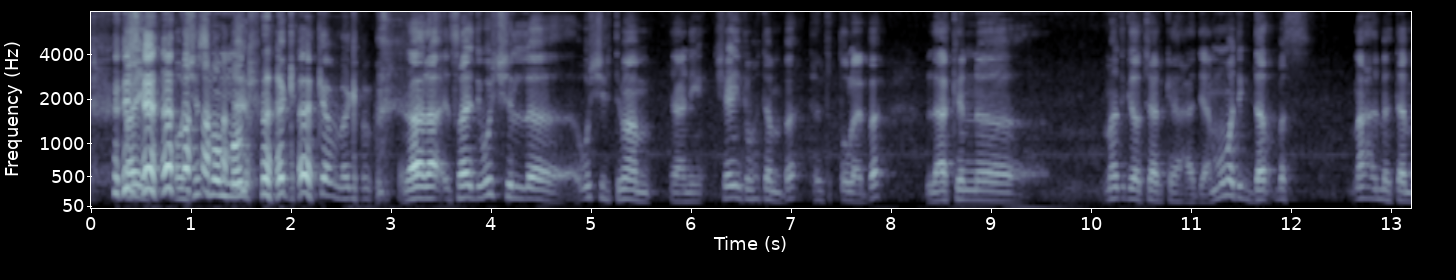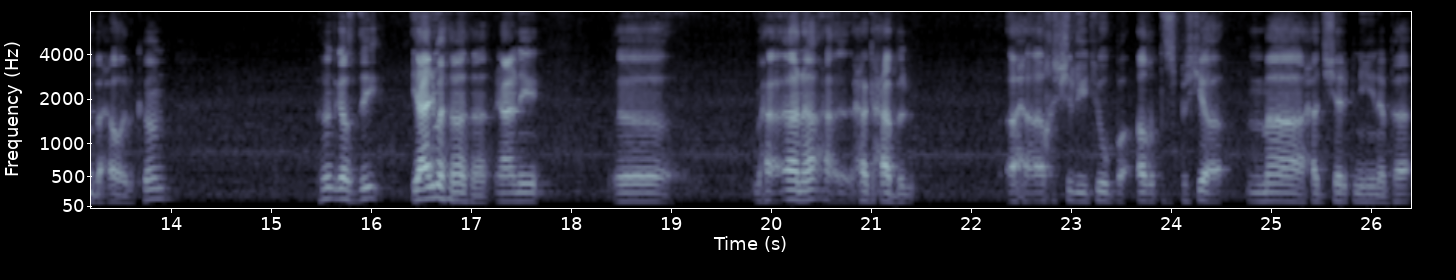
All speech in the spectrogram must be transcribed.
طيب وش اسم أمك؟ كمل كمل لا لا صيدي وش ال وش اهتمام يعني شيء أنت مهتم به تحب تطلع به لكن آه، ما تقدر تشاركه أحد يعني مو ما تقدر بس ما حد مهتم به حولك فهمت؟ فهمت قصدي؟ يعني مثلا مثلا يعني ح- أنا حق حبل أخش اليوتيوب أغطس بأشياء ما حد يشاركني هنا بها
